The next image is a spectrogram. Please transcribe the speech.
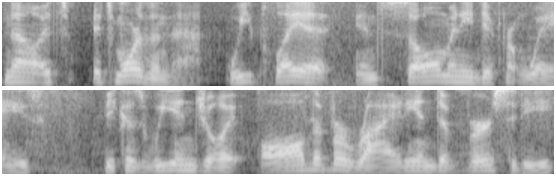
No, it's it's more than that. We play it in so many different ways because we enjoy all the variety and diversity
